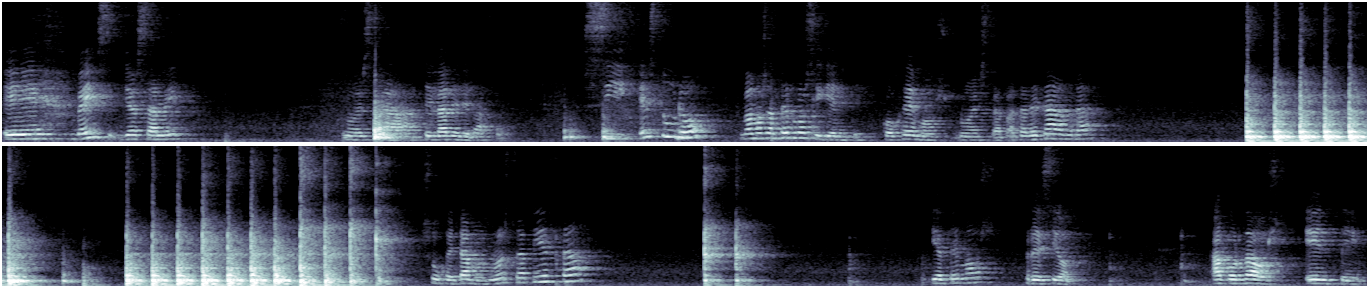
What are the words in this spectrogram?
Eh, ¿Veis? Ya sale nuestra tela de debajo. Si es duro, vamos a hacer lo siguiente. Cogemos nuestra pata de cabra, sujetamos nuestra pieza y hacemos presión. Acordaos, entre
